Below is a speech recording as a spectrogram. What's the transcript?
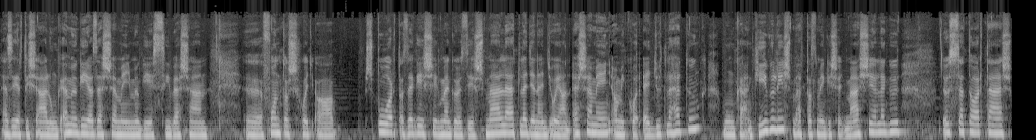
ezért is állunk emögé az esemény mögé szívesen. Fontos, hogy a sport, az egészségmegőrzés mellett legyen egy olyan esemény, amikor együtt lehetünk, munkán kívül is, mert az mégis egy más jellegű összetartás,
